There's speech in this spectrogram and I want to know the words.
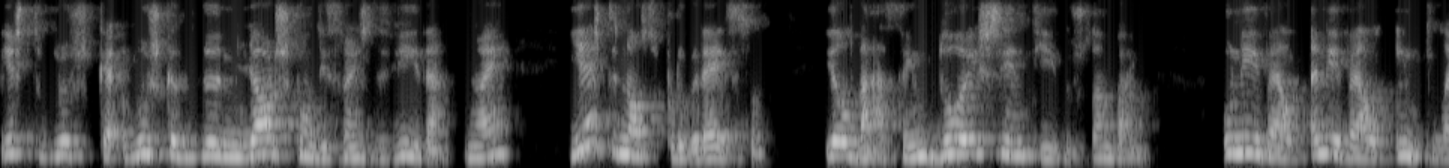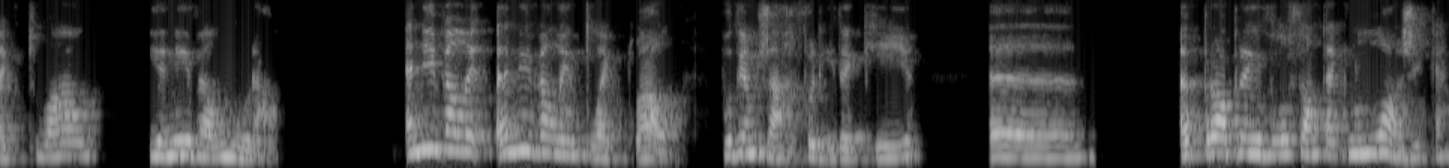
este busca, busca de melhores condições de vida, não é? E este nosso progresso, ele dá-se em dois sentidos também. O nível, a nível intelectual e a nível moral. A nível, a nível intelectual, podemos já referir aqui uh, a própria evolução tecnológica.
